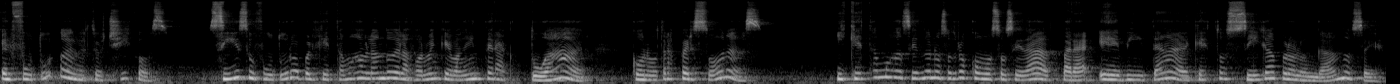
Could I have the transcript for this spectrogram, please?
el futuro de nuestros chicos. Sí, su futuro, porque estamos hablando de la forma en que van a interactuar con otras personas. ¿Y qué estamos haciendo nosotros como sociedad para evitar que esto siga prolongándose?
